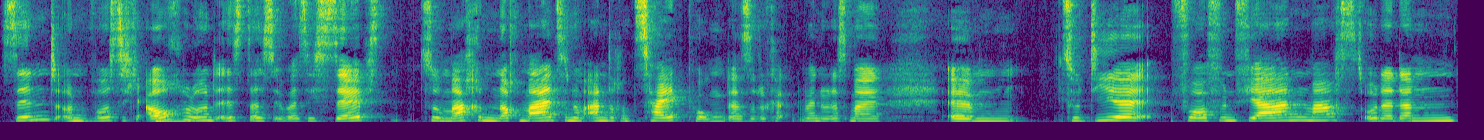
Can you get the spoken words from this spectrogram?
sind und wo es sich auch mhm. lohnt, ist, das über sich selbst zu machen, nochmal zu einem anderen Zeitpunkt. Also du, wenn du das mal ähm, zu dir vor fünf Jahren machst oder dann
